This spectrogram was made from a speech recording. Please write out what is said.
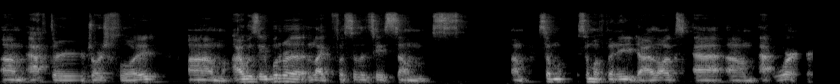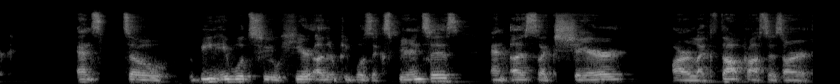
um after george floyd um i was able to like facilitate some um, some some affinity dialogues at um, at work, and so being able to hear other people's experiences and us like share our like thought process, our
